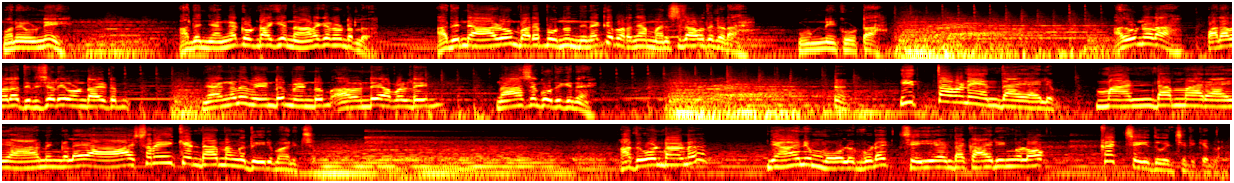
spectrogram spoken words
മോനെ ഉണ്ണി അത് ഞങ്ങൾക്കുണ്ടാക്കിയ നാണക്കേടുണ്ടല്ലോ. അതിന്റെ ആഴവും പരപ്പും ഒന്നും നിനക്ക് പറഞ്ഞാൽ മനസ്സിലാവത്തില്ലടാ. ഉണ്ണി കൂട്ട. അതുകൊണ്ടടാ പല പല തിരിച്ചടികൾ ഉണ്ടായിട്ടും ഞങ്ങൾ വീണ്ടും വീണ്ടും അവന്റെ അവളുടെയും നാശം കൊതിക്കുന്നേ. ഇത്തവണ എന്തായാലും മണ്ടന്മാരായ ആണുങ്ങളെ ആശ്രയിക്കണ്ടെന്നങ്ങ് തീരുമാനിച്ചു. അതുകൊണ്ടാണ് ഞാനും മോളും കൂടെ ചെയ്യേണ്ട കാര്യങ്ങളൊക്കെ ചെയ്തു വെച്ചിരിക്കുന്നത്.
